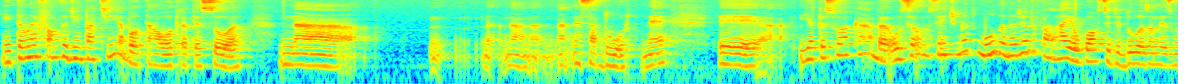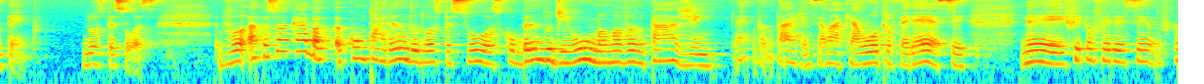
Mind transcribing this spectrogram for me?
Então é falta de empatia botar a outra pessoa na, na, na, nessa dor, né? É, e a pessoa acaba, o seu sentimento muda, não adianta falar, ah, eu gosto de duas ao mesmo tempo, duas pessoas. A pessoa acaba comparando duas pessoas, cobrando de uma uma vantagem, né? vantagem, sei lá, que a outra oferece, né? E fica oferecendo, fica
